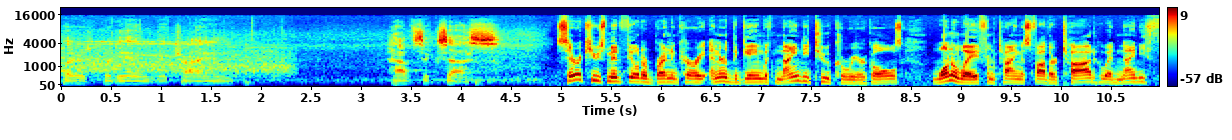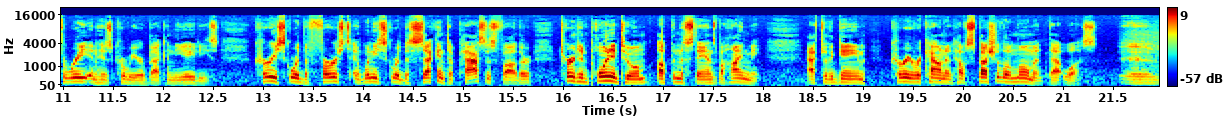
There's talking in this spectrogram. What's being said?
players put in to try and have success. Syracuse midfielder Brendan Curry entered the game with 92 career goals, one away from tying his father Todd, who had 93 in his career back in the 80s. Curry scored the first, and when he scored the second to pass his father, turned and pointed to him up in the stands behind me. After the game, Curry recounted how special a moment that was. Was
